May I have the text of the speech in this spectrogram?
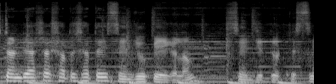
স্ট্যান্ডে আসার সাথে সাথেই সেনজিও পেয়ে গেলাম। সেনজি ধরতেছি।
